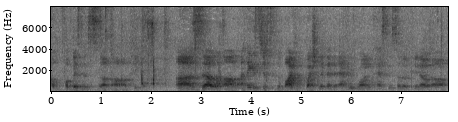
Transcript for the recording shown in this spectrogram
for, for business people. Uh, so um, I think it's just a vital question that, that everyone has to sort of, you know, uh,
